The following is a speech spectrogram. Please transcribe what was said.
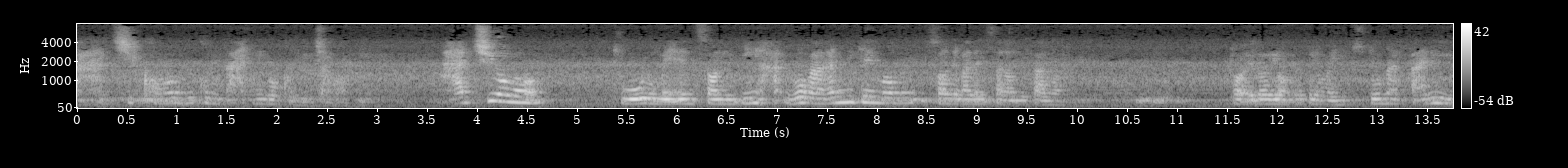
هرچی کار بکنی بعد نگاه کنی جواب هرچی آقا تو علوم انسانی این واقعا همینی که امام صادق علیه السلام میفرماد. تا الهی آخر قیامت هیچ دو نفری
